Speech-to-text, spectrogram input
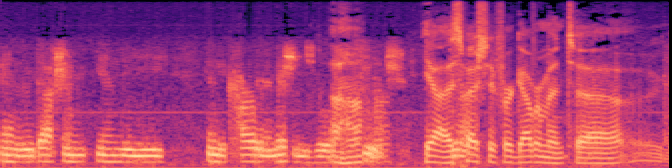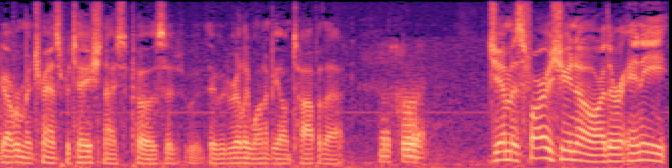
and the reduction in the in the carbon emissions will uh-huh. huge. Yeah, especially yeah. for government uh, government transportation, I suppose they would really want to be on top of that. That's correct. Jim, as far as you know, are there any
